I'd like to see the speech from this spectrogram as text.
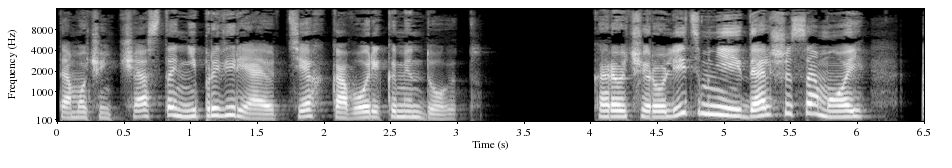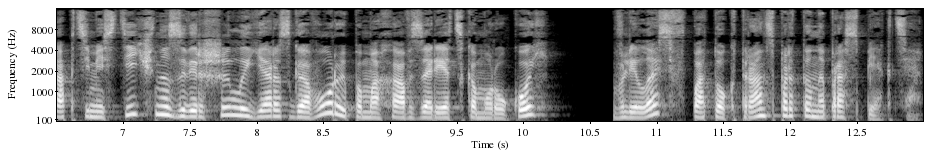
Там очень часто не проверяют тех, кого рекомендуют. Короче, рулить мне и дальше самой, Оптимистично завершила я разговор и, помахав Зарецкому рукой, влилась в поток транспорта на проспекте.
